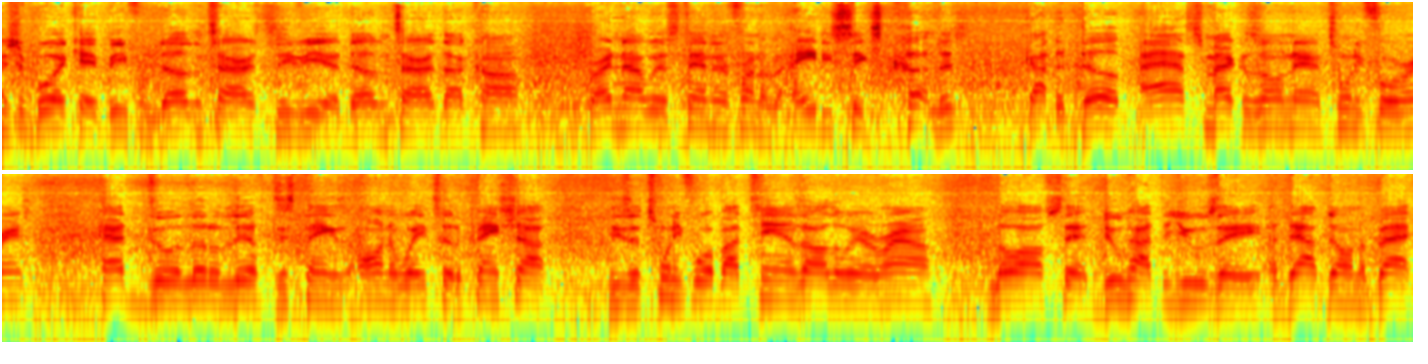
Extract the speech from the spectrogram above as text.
This your boy KB from and Tires TV at dubsandtires.com. Right now we're standing in front of an 86 Cutlass. Got the dub Azzsmackas on there in 24 inch. Had to do a little lift. This thing is on the way to the paint shop. These are 24 by 10s all the way around. Low offset. Do have to use a adapter on the back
